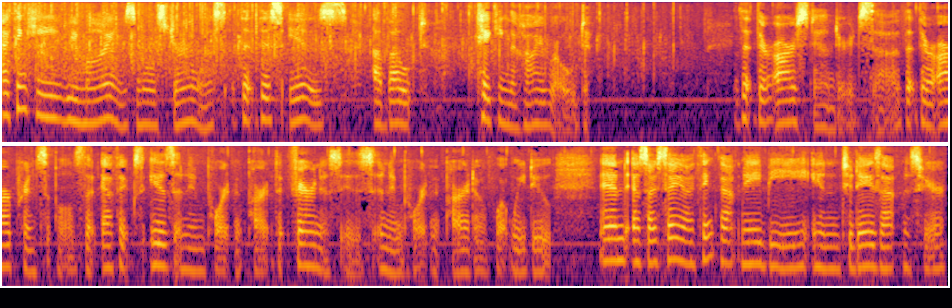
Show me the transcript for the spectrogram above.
I think he reminds most journalists that this is about taking the high road that there are standards, uh, that there are principles, that ethics is an important part, that fairness is an important part of what we do. And as I say, I think that may be, in today's atmosphere,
